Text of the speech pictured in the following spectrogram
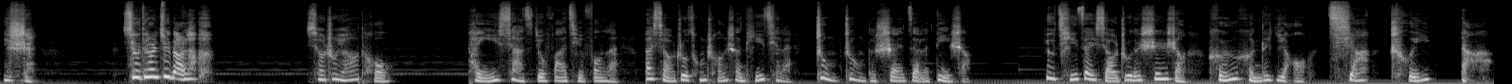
你是谁？小天去哪了？”小柱摇摇头，他一下子就发起疯来，把小柱从床上提起来，重重的摔在了地上，又骑在小柱的身上，狠狠的咬、掐、捶、打。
